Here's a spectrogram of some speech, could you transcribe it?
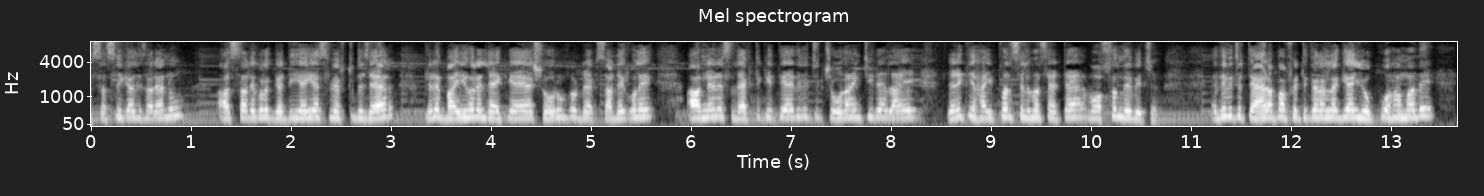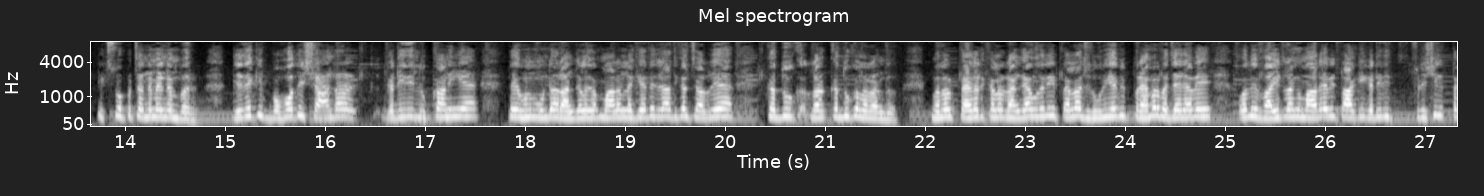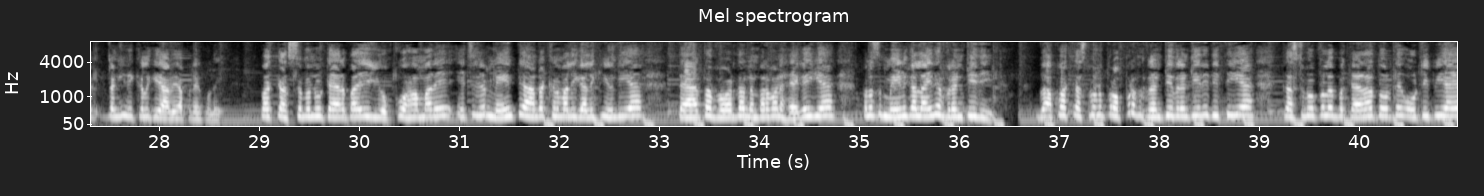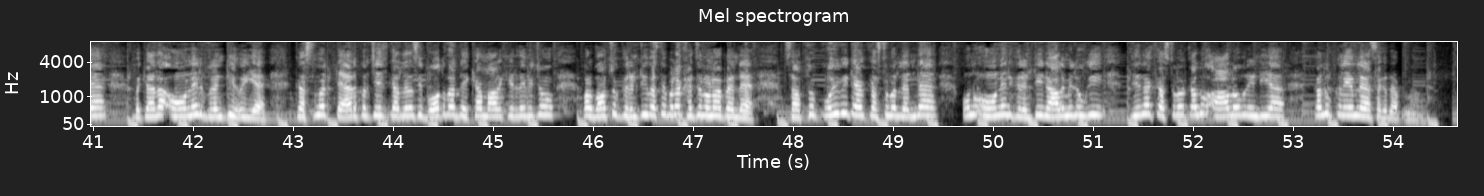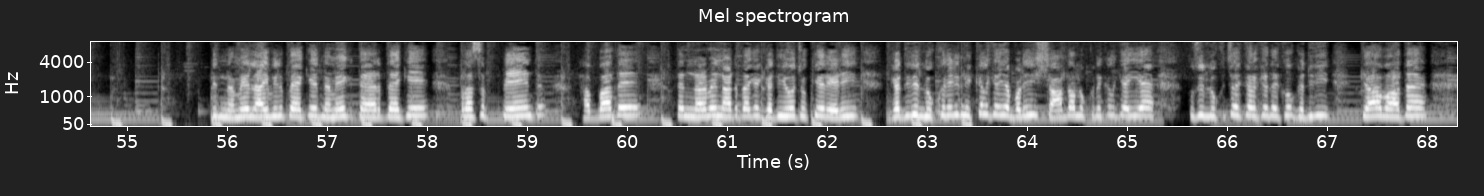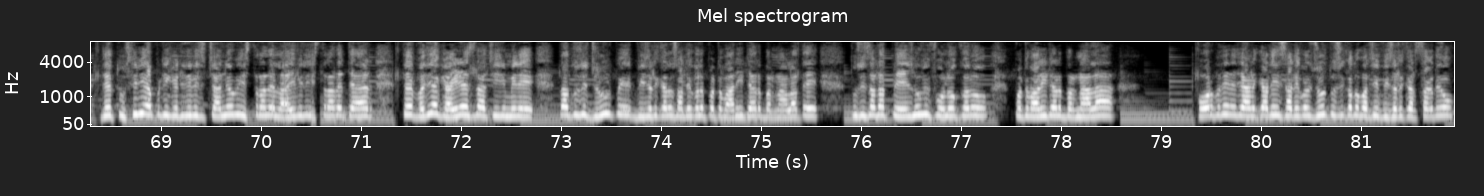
ਸਤਿ ਸ਼੍ਰੀ ਅਕਾਲ ਜੀ ਸਾਰਿਆਂ ਨੂੰ। ਅੱਜ ਸਾਡੇ ਕੋਲ ਗੱਡੀ ਆਈ ਹੈ ਸਵਿਫਟ ਡਿਜ਼ਾਇਰ ਜਿਹੜੇ ਬਾਈ ਹੋਰੇ ਲੈ ਕੇ ਆਏ ਸ਼ੋਰੂਮ ਤੋਂ ਡਾਇਰੈਕਟ ਸਾਡੇ ਕੋਲੇ। ਆ ਉਹਨਾਂ ਨੇ ਸਿਲੈਕਟ ਕੀਤੇ ਇਹਦੇ ਵਿੱਚ 14 ਇੰਚੀ ਦੇ ਲਾਏ, ਜਿਹੜੇ ਕਿ ਹਾਈਪਰ ਸਿਲਵਰ ਸੈੱਟ ਹੈ ਵੋਸਨ ਦੇ ਵਿੱਚ। ਇਹਦੇ ਵਿੱਚ ਟਾਇਰ ਆਪਾਂ ਫਿੱਟ ਕਰਨ ਲੱਗਿਆ ਯੋਕੋਹਾਮਾ ਦੇ 195 ਨੰਬਰ ਜਿਹਦੇ ਕਿ ਬਹੁਤ ਹੀ ਸ਼ਾਨਦਾਰ ਗੱਡੀ ਦੀ ਲੁੱਕ ਆਣੀ ਹੈ ਤੇ ਹੁਣ ਮੁੰਡਾ ਰੰਗ ਲਗਾ- ਮਾਰਨ ਲੱਗਿਆ ਤੇ ਜਿਹੜਾ ਅੱਜਕੱਲ ਚੱਲ ਰਿਹਾ ਹੈ ਕੱਦੂ ਕ- ਕੱਦੂ ਕਲਰ ਰੰਗ। ਮਤਲਬ ਪੈਰਟ ਕਲਰ ਰੰਗ ਹੈ, ਉਹਦੇ ਲਈ ਪਹਿਲਾਂ ਜ਼ਰੂਰੀ ਹੈ ਵੀ ਪ੍ਰਾਈਮਰ ਵੱਜਿਆ ਜਾਵੇ, ਉਹਦੇ ਵਾਈਟ ਰੰਗ ਮਾਰਿਆ ਵੀ ਤਾਂ ਕਿ ਗੱਡੀ ਦੀ ਫਿਨਿਸ਼ਿੰਗ ਚੰਗੀ ਨਿਕਲ ਕੇ ਆਵੇ ਆਪਣੇ ਕੋਲੇ। ਪਰ ਕਸਟਮਰ ਨੂੰ ਟਾਇਰ ਪਾਈ ਯੋਕੋਹਾਮਾ ਦੇ, ਇਹ ਚ ਮੇਨ ਧਿਆਨ ਰੱਖਣ ਵਾਲੀ ਗੱਲ ਕੀ ਹੁੰਦੀ ਹੈ? ਟਾਇਰ ਤਾਂ ਵਰਡ ਦਾ ਨੰਬਰ 1 ਹੈਗਾ ਹੀ ਹੈ ਪਲੱਸ ਮੇਨ ਗੱਲ ਆਈ ਨੇ ਵਾਰੰਟੀ ਦੀ। ਆਪਾਂ ਕਸਟਮਰ ਨੂੰ ਪ੍ਰੋਪਰ ਵਾਰੰਟੀ ਵਾਰੰਟੀ ਦੀ ਦਿੱਤੀ ਹੈ। ਕਸਟਮਰ ਕੋਲ ਬਕਾਇਦਾ ਤੌਰ ਤੇ OTP ਆਇਆ ਬਕਾਇਦਾ ਆਨਲਾਈਨ ਵਾਰੰਟੀ ਹੋਈ ਹੈ। ਕਸਟਮਰ ਟਾਇਰ ਪਰਚੇਜ਼ ਕਰ ਲੈਂਦਾ ਸੀ, ਬਹੁਤ ਵਾਰ ਦੇਖਿਆ ਮਾਰਕੀਟ ਦੇ ਵਿੱਚੋਂ, ਪਰ ਬਾਅਦ ਚੋਂ ਗਾਰੰਟੀ ਵਾਸਤੇ ਬੜਾ ਖੱਜਲ ਹੋਣਾ ਪੈਂਦਾ ਹੈ। ਸਾਥੋਂ ਕੋਈ ਵੀ ਟਾਇਰ ਕਸਟਮਰ ਲੈਂਦਾ ਉਹਨੂੰ ਆਨਲਾਈਨ ਗਾਰੰਟੀ ਨਾਲ ਮਿਲੂਗੀ ਜਿਹਨਾਂ ਕਸਟਮਰ ਕੱਲ ਨੂੰ ਆਲ ਓਵਰ ਇੰਡੀਆ ਕੱਲ ਨੂੰ ਕਲੇਮ ਲੈ ਸਕਦਾ ਆਪਣਾ। ਨਵੇਂ ਲਾਈਵ ਪੈ ਕੇ, ਨਵੇਂ ਟਾਇਰ ਪੈ ਕੇ, ਪਲੱਸ ਪੇਂਟ, ਹੱਬਾਂ ਤੇ ਤੇ ਨਵੇਂ ਨਟ ਪੈ ਕੇ ਗੱਡੀ ਹੋ ਚੁੱਕੀ ਹੈ ਰੈਡੀ ਗੱਡੀ ਦੀ ਲੁੱਕ ਜਿਹੜੀ ਨਿਕਲ ਗਈ ਹੈ, ਬੜੀ ਸ਼ਾਨਦਾਰ ਲੁੱਕ ਨਿਕਲ ਗਈ ਹੈ। ਤੁਸੀਂ ਲੁੱਕ ਚੈੱਕ ਕਰਕੇ ਦੇਖੋ, ਗੱਡੀ ਦੀ ਕੀ ਬਾਤ ਹੈ। ਜੇ ਤੁਸੀਂ ਵੀ ਆਪਣੀ ਗੱਡੀ ਦੇ ਵਿੱਚ ਚਾਹੁੰਦੇ ਹੋ ਵੀ ਇਸ ਤਰ੍ਹਾਂ ਦੇ ਲਾਈਵ ਇਸ ਤਰ੍ਹਾਂ ਦੇ ਟਾਇਰ ਤੇ ਵਧੀਆ ਗਾਈਡੈਂਸ ਨਾਲ ਚੀਜ਼ ਮਿਲੇ, ਤਾਂ ਤੁਸੀਂ ਜਰੂਰ ਵਿਜ਼ਿਟ ਕਰੋ ਸਾਡੇ ਕੋਲ ਪਟਵਾਰੀ ਟਾਇਰ ਬਰਨਾਲਾ ਤੇ। ਤੁਸੀਂ ਸਾਡਾ ਪੇਜ ਨੂੰ ਵੀ ਫੋਲੋ ਕਰੋ, ਪਟਵਾਰੀ ਟਾਇਰ ਬਰਨਾਲਾ। ਹੋਰ ਵਧੇਰੇ ਜਾਣਕਾਰੀ ਸਾਡੇ ਕੋਲ ਜਰੂਰ ਤੁਸੀਂ ਕਦੋਂ ਮਰਜ਼ੀ ਵਿਜ਼ਿਟ ਕਰ ਸਕਦੇ ਹੋ।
